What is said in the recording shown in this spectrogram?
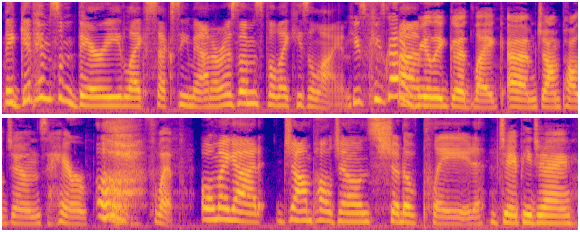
they give him some very like sexy mannerisms, but like he's a lion. He's he's got a Um, really good like um John Paul Jones hair flip. oh my God, John Paul Jones should have played JPJ,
